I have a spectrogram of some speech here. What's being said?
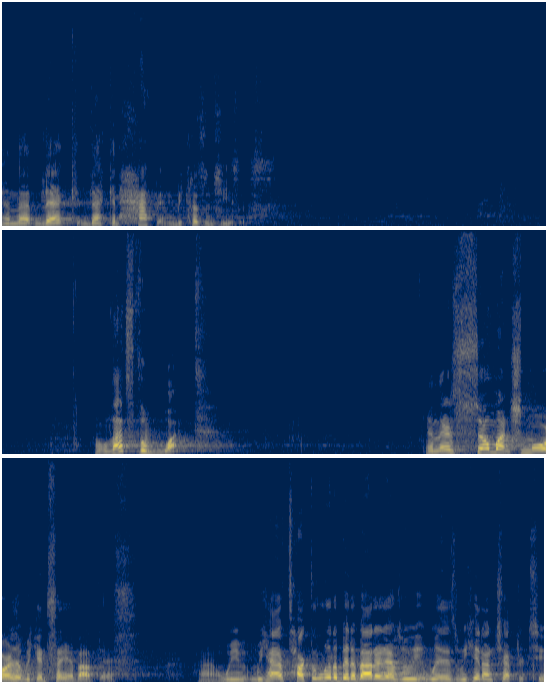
And that, that, that can happen because of Jesus. Well, that's the what. And there's so much more that we could say about this. Uh, we, we have talked a little bit about it as we, as we hit on chapter 2.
